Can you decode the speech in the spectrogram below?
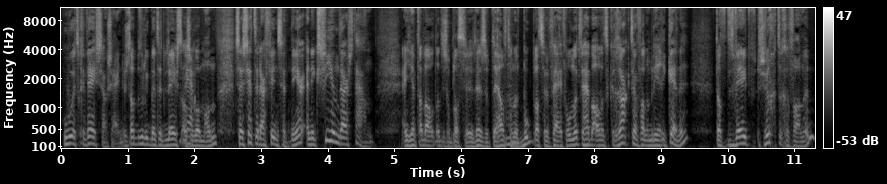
hoe het geweest zou zijn. Dus dat bedoel ik met het leest als Ja. een roman. Zij zetten daar Vincent neer en ik zie hem daar staan. En je hebt dan al, dat is op, bladzijde, dat is op de helft van het boek, bladzijde 500... we hebben al het karakter van hem leren kennen. Dat dweepzuchtige van hem.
